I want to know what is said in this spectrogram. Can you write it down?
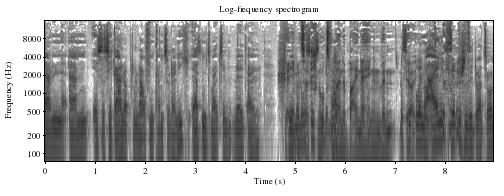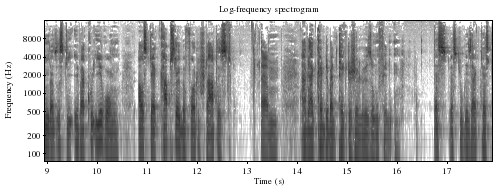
dann ähm, ist es egal, ob du laufen kannst oder nicht. Erstens, weil es im Weltall schwerelos ja, ist. Halt Schnurz, genau. wo deine Beine hängen, wenn es ja, gibt wohl nur eine kritische Situation, das ist die Evakuierung aus der Kapsel, bevor du startest. Ähm, aber da könnte man technische Lösungen finden. Das, was du gesagt hast,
